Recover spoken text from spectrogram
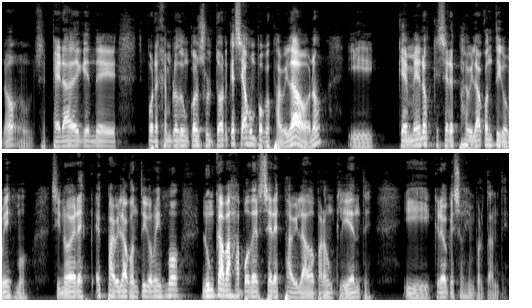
no, se espera de que, de, por ejemplo, de un consultor que seas un poco espabilado, ¿no? Y que menos que ser espabilado contigo mismo. Si no eres espabilado contigo mismo, nunca vas a poder ser espabilado para un cliente. Y creo que eso es importante.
